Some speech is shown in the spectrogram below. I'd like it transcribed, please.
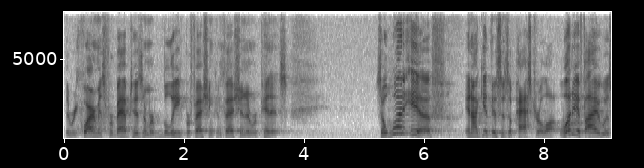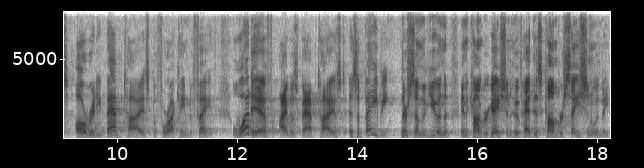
The requirements for baptism are belief, profession, confession, and repentance. So, what if, and I get this as a pastor a lot, what if I was already baptized before I came to faith? What if I was baptized as a baby? There's some of you in the, in the congregation who've had this conversation with me.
